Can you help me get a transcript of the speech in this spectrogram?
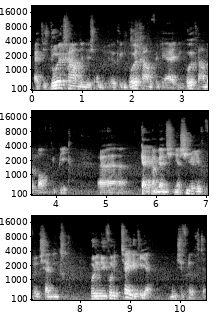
Het is doorgaande onderdrukking, doorgaande verdrijving, doorgaande landgebied. kijk naar mensen die naar Syrië gevlucht zijn, die worden nu voor de tweede keer moeten vluchten.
